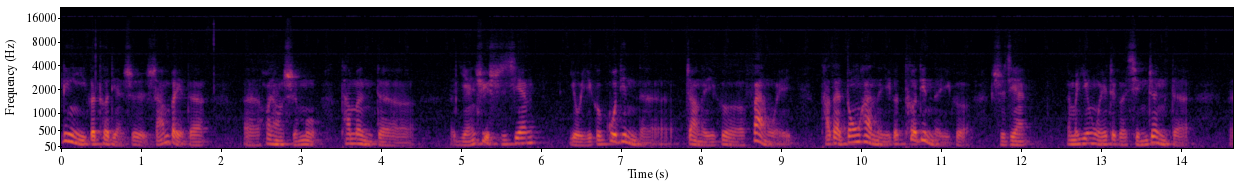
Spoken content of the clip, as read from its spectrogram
另一个特点是陕北的呃画像石墓，它们的延续时间有一个固定的这样的一个范围，它在东汉的一个特定的一个。时间，那么因为这个行政的呃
